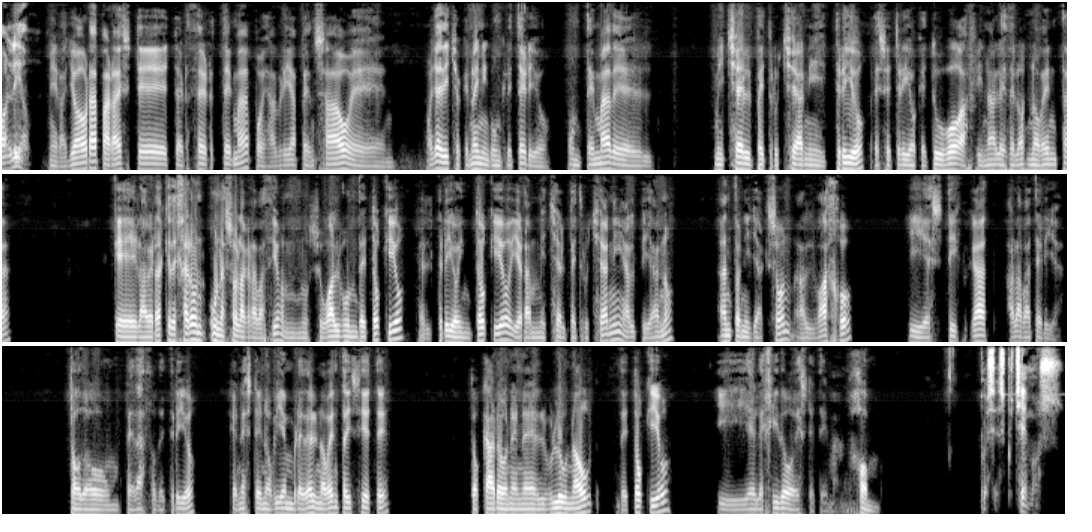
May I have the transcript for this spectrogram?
Lío. Mira, yo ahora para este tercer tema pues habría pensado en, como ya he dicho que no hay ningún criterio, un tema del Michel Petrucciani trío, ese trío que tuvo a finales de los 90, que la verdad es que dejaron una sola grabación, su álbum de Tokio, el trío in Tokio, y eran Michel Petrucciani al piano, Anthony Jackson al bajo y Steve Gadd a la batería todo un pedazo de trío que en este noviembre del 97 tocaron en el Blue Note de Tokio y he elegido este tema, Home. Pues escuchemos.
